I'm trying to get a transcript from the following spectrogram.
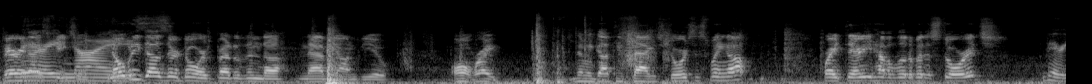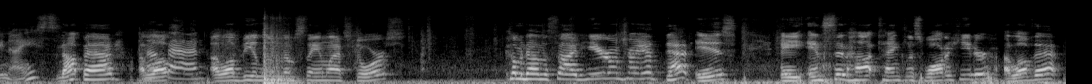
Very, Very nice feature. nice. Nobody does their doors better than the Navion View. All right. Then we got these baggage doors to swing up. Right there, you have a little bit of storage. Very nice. Not bad. I Not love, bad. I love the aluminum slam latch doors. Coming down the side here, on Andrea, that is a instant hot tankless water heater. I love that.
